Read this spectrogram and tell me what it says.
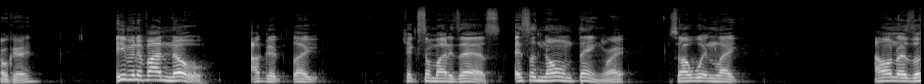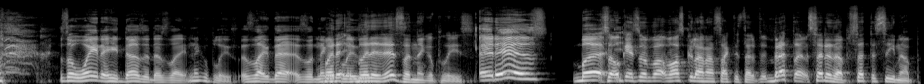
okay. even if I know I could like kick somebody's ass, it's a known thing, right? So I wouldn't like. I don't know. There's a, there's a way that he does it that's like nigga please. It's like that. It's a nigga But, please. but it is a nigga please. it is, but Så okay, så vad, vad skulle han ha sagt istället? Berätta, set it up, set the scene up.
